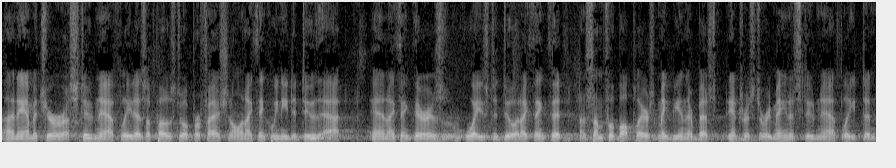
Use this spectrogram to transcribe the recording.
an amateur or a student athlete as opposed to a professional, and I think we need to do that. And I think there is ways to do it. I think that some football players may be in their best interest to remain a student athlete, and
